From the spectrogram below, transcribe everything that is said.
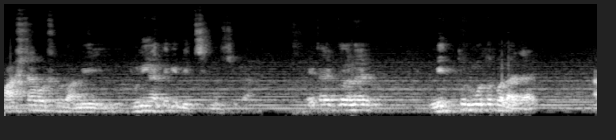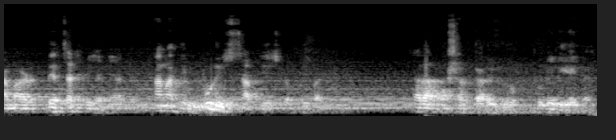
পাঁচটা বছর আমি দুনিয়া থেকে বিচ্ছিন্ন ছিলাম। এটা এক ধরনের মৃত্যুর মতো বলা যায়। আমার ডেথ সার্টিফিকেট নেওয়ার জন্য। থানাতে পুলিশ চাপ দিয়েছিল পরিবারে তারা পোশাককারী লোক তুলে নিয়ে যায়।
